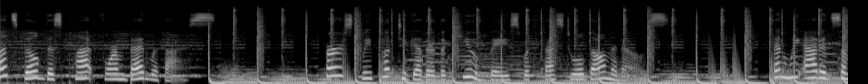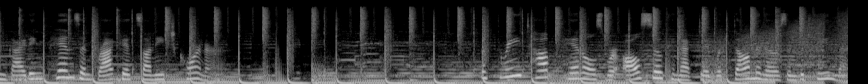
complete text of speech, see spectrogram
Let's build this platform bed with us. First we put together the cube base with festool dominoes. Then we added some guiding pins and brackets on each corner. The three top panels were also connected with dominoes in between them.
